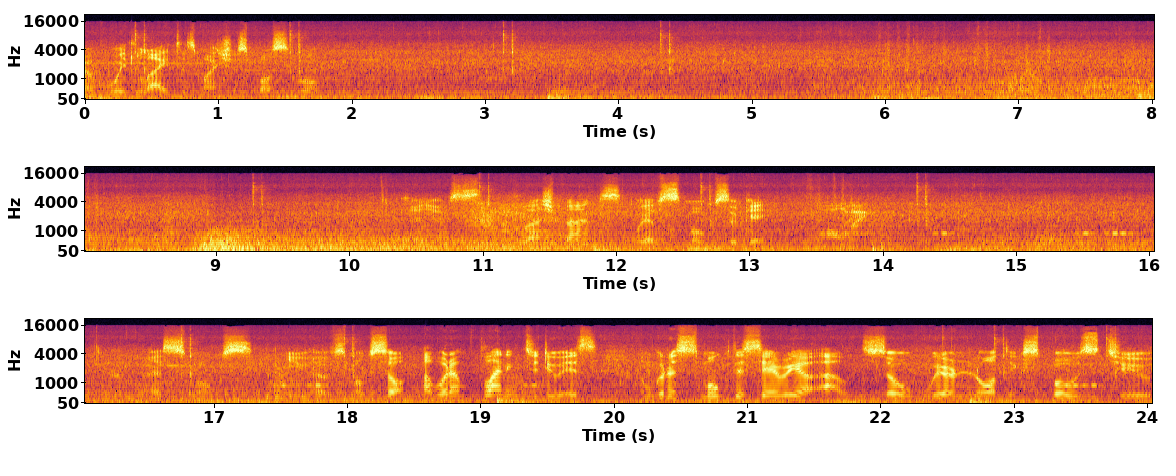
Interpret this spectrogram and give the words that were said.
Avoid light as much as possible. Okay, yes. Flashbangs. We have smokes. Okay. Who has smokes. You have smokes. So uh, what I'm planning to do is I'm gonna smoke this area out so we're not exposed to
